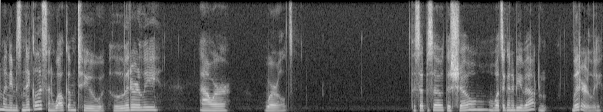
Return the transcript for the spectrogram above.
My name is Nicholas, and welcome to Literally Our World. This episode, the show, what's it going to be about? Literally,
